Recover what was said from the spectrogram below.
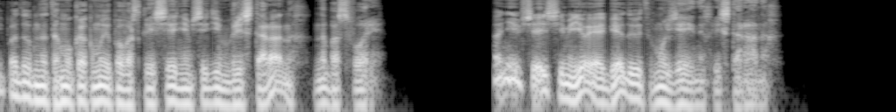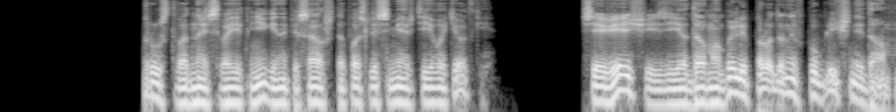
И подобно тому, как мы по воскресеньям сидим в ресторанах на Босфоре, они всей семьей обедают в музейных ресторанах. Руст в одной своей книге написал, что после смерти его тетки все вещи из ее дома были проданы в публичный дом.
